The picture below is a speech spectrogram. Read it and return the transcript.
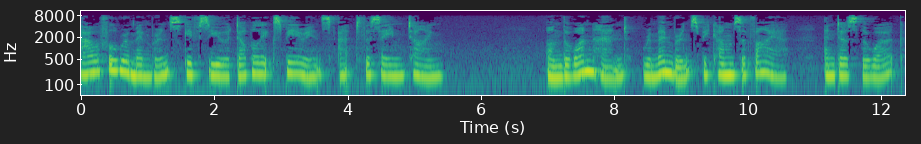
Powerful remembrance gives you a double experience at the same time. On the one hand, remembrance becomes a fire and does the work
